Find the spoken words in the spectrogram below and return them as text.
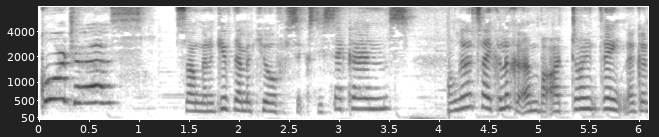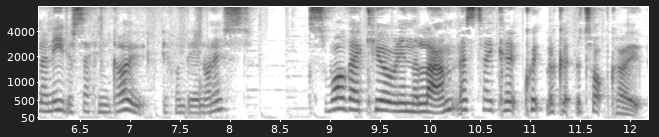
gorgeous. So I'm going to give them a cure for 60 seconds. I'm going to take a look at them, but I don't think they're going to need a second coat, if I'm being honest. So while they're curing in the lamp, let's take a quick look at the top coat.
